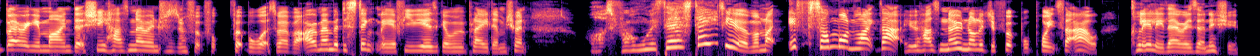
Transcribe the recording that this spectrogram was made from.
bearing in mind that she has no interest in foot- football whatsoever, I remember distinctly a few years ago when we played them, she went, What's wrong with their stadium? I'm like, if someone like that who has no knowledge of football points that out, clearly there is an issue.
